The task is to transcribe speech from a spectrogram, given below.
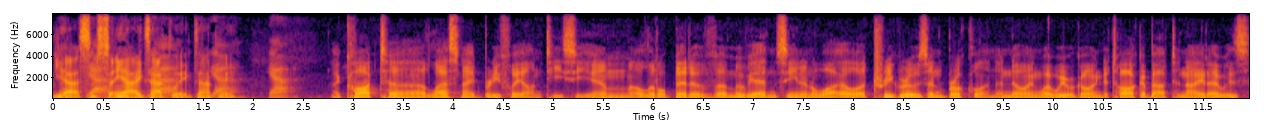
Yeah, some, yeah. yeah, exactly, Yeah. exactly. Yeah. yeah. I caught uh, last night briefly on TCM a little bit of a movie I hadn't seen in a while, A Tree Grows in Brooklyn. And knowing what we were going to talk about tonight, I was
